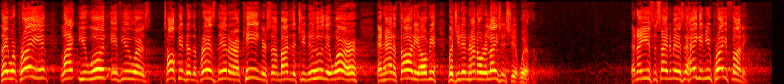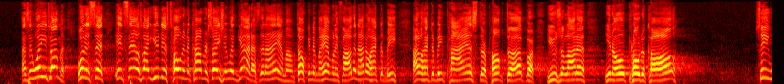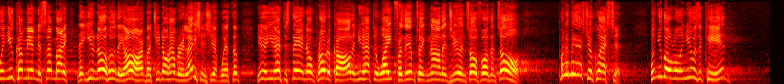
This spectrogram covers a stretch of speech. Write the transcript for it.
They were praying like you would if you was talking to the president or a king or somebody that you knew who they were and had authority over you, but you didn't have no relationship with them. And they used to say to me, they said, Hagin, you pray funny. I said, what are you talking about? Well, it said, it sounds like you're just holding a conversation with God. I said, I am. I'm talking to my Heavenly Father, and I don't have to be, I don't have to be pious or pumped up or use a lot of, you know, protocol. See, when you come into somebody that you know who they are, but you don't have a relationship with them, you, you have to stand on protocol and you have to wait for them to acknowledge you and so forth and so on. But let me ask you a question. When you go, when you as a kid,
